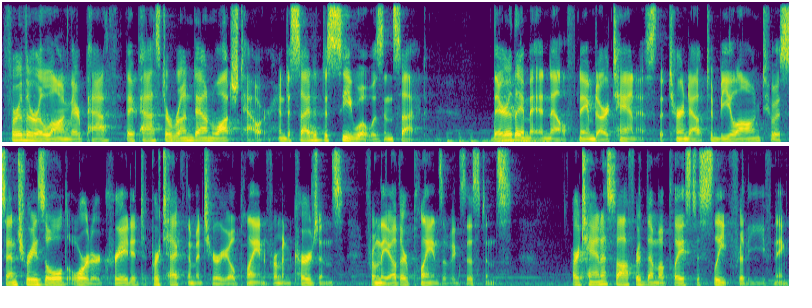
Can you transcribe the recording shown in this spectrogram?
Further along their path, they passed a rundown watchtower and decided to see what was inside. There they met an elf named Artanis that turned out to belong to a centuries old order created to protect the material plane from incursions from the other planes of existence. Artanis offered them a place to sleep for the evening,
